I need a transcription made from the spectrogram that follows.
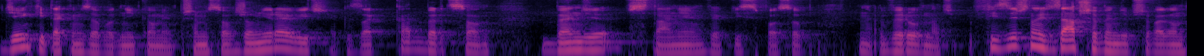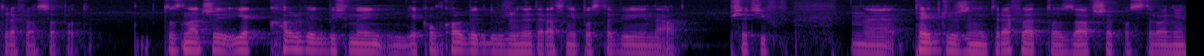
dzięki takim zawodnikom jak Przemysław Żołnierewicz, jak Zach Cadbertson będzie w stanie w jakiś sposób wyrównać. Fizyczność zawsze będzie przewagą Trefla Sopot. To znaczy, jakkolwiek byśmy jakąkolwiek drużynę teraz nie postawili na przeciw e, tej drużyny Trefla, to zawsze po stronie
